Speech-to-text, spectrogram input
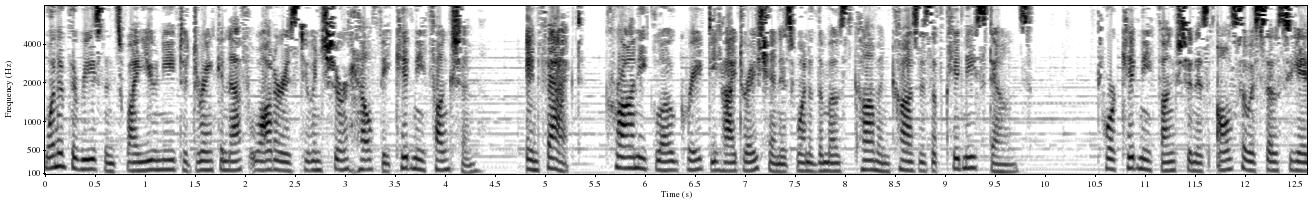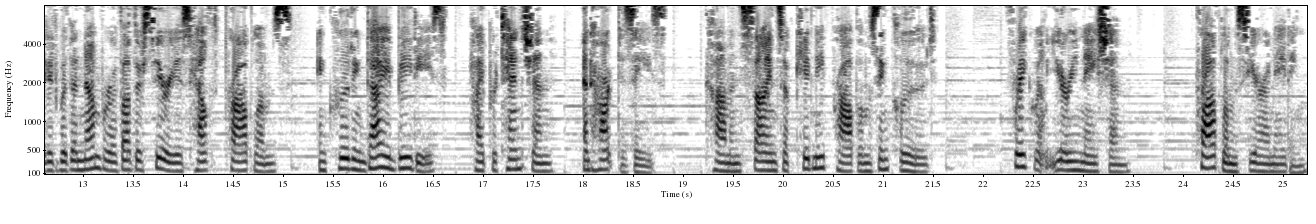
One of the reasons why you need to drink enough water is to ensure healthy kidney function. In fact, chronic low-grade dehydration is one of the most common causes of kidney stones. Poor kidney function is also associated with a number of other serious health problems, including diabetes, hypertension, and heart disease. Common signs of kidney problems include frequent urination, problems urinating,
